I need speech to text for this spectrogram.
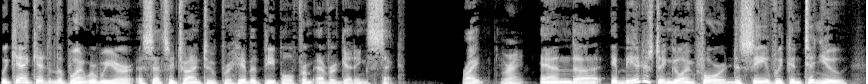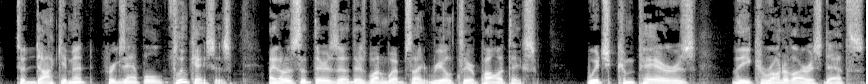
we can't get to the point where we are essentially trying to prohibit people from ever getting sick, right? Right. And uh, it'd be interesting going forward to see if we continue to document, for example, flu cases. I noticed that there's a, there's one website, Real Clear Politics, which compares the coronavirus deaths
